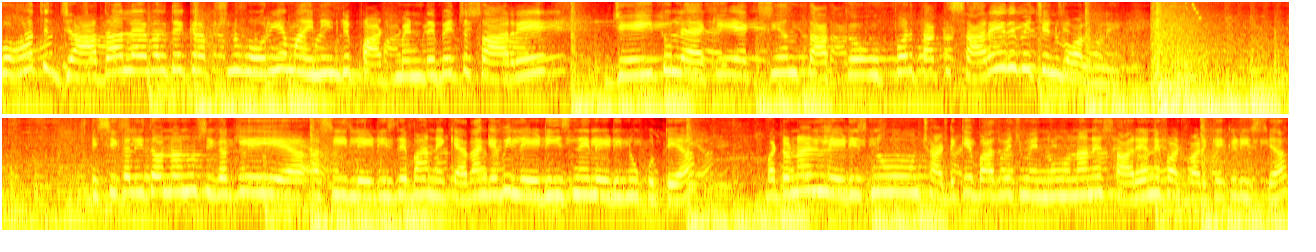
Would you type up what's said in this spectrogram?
ਬਹੁਤ ਜ਼ਿਆਦਾ ਲੈਵਲ ਤੇ ਕਰਪਸ਼ਨ ਹੋ ਰਹੀ ਹੈ ਮਾਈਨਿੰਗ ਡਿਪਾਰਟਮੈਂਟ ਦੇ ਵਿੱਚ। ਸਾਰੇ ਜੇਈ ਤੋਂ ਲੈ ਕੇ ਐਕਸੀਅਨ ਤੱਕ, ਉੱਪਰ ਤੱਕ ਸਾਰੇ ਇਹਦੇ ਵਿੱਚ ਇਨਵੋਲਵ ਨੇ। ਬੇਸਿਕਲੀ ਤਾਂ ਉਹਨਾਂ ਨੂੰ ਸੀਗਾ ਕਿ ਅਸੀਂ ਲੇਡੀਜ਼ ਦੇ ਬਹਾਨੇ ਕਹਿ ਦਾਂਗੇ ਵੀ ਲੇਡੀਜ਼ ਨੇ ਲੇਡੀ ਨੂੰ ਕੁੱਟਿਆ। ਬਟ ਉਹਨਾਂ ਨੇ ਲੇਡੀਜ਼ ਨੂੰ ਛੱਡ ਕੇ ਬਾਅਦ ਵਿੱਚ ਮੈਨੂੰ, ਉਹਨਾਂ ਨੇ ਸਾਰਿਆਂ ਨੇ ਫੜ ਫੜ ਕੇ ਘੜੀਸਿਆ।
